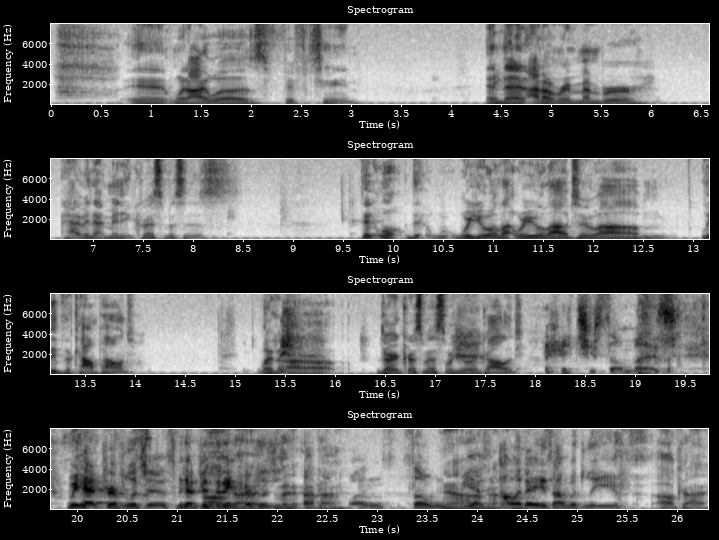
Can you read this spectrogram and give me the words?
in, when I was 15. And then. I don't remember having that many Christmases. Did well did, were you allowed were you allowed to um, leave the compound when uh, during Christmas when you were in college? I hate you so much. we had privileges. We had visiting Okay. privileges. Okay. Ones. So Yeah, yes, okay. holidays I would leave. Okay.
